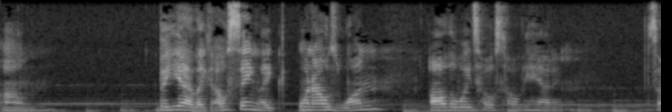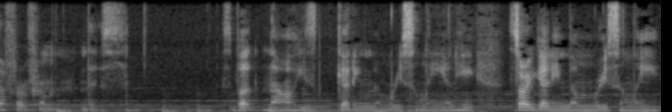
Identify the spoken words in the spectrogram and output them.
Um but yeah, like I was saying, like when I was one, all the way till I was 12, he hadn't suffered from this. But now he's getting them recently, and he started getting them recently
